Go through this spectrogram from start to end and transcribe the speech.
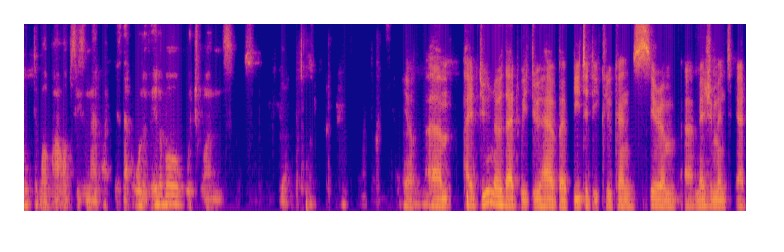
talked about biopsies and that. Is that all available? Which ones? Yeah. Yeah, um, I do know that we do have a beta glucan serum uh, measurement at,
